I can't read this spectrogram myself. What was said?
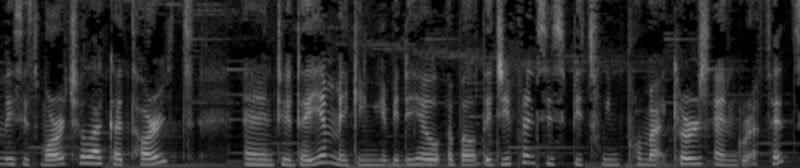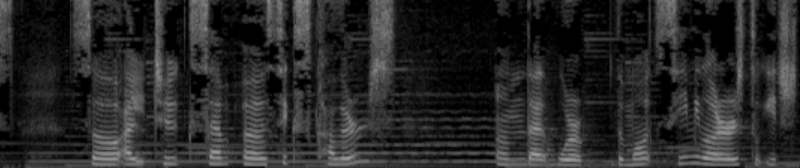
everyone, this is Mortula Catart and today I'm making a video about the differences between pro markers and Graph'its. So I took seven, uh, six colors um, that were the most similar to each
